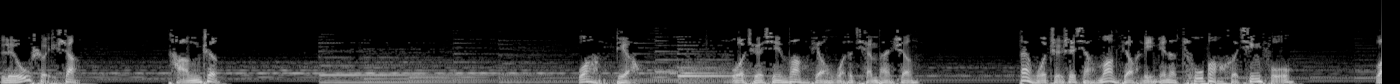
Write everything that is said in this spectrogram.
流水上，唐正。忘掉，我决心忘掉我的前半生，但我只是想忘掉里面的粗暴和轻浮。忘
